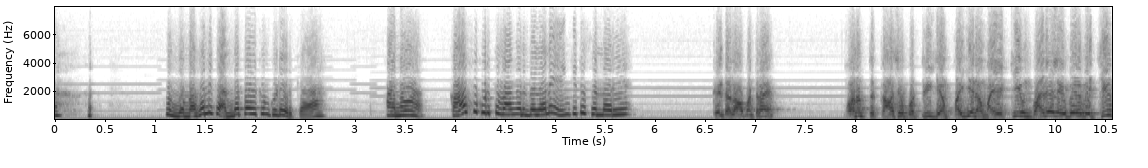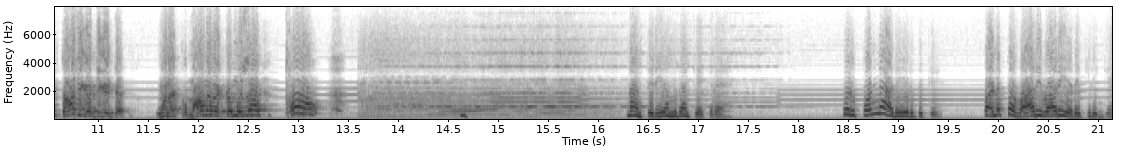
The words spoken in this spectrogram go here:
உங்க மகனுக்கு அந்த பழக்கம் கூட இருக்கா? ஆனா காசு கொடுத்து வாங்குறதா தானே என்கிட்ட சொன்னாரு? கிண்டலா பண்றேன் பணத்து காசை பற்றி என் பையனை மயக்கி உன் வலையில விழ வச்சு தாலி கட்டிக்கிட்ட உனக்கு மானவக்கம் இல்ல. நான் தெரியாம தான் கேக்குறேன். ஒரு பொண்ணை அடையிறதுக்கு பணத்தை வாரி வாரி இறைக்கிறீங்க.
